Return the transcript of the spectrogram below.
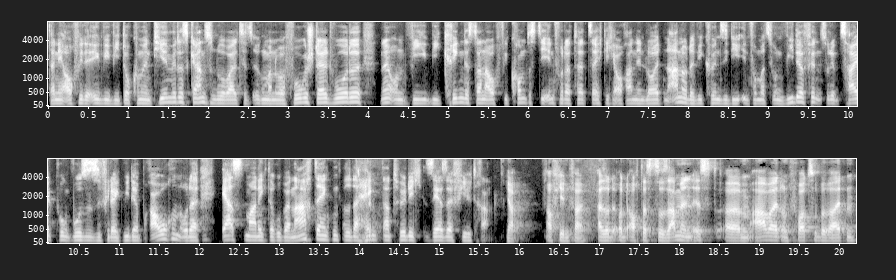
dann ja auch wieder irgendwie, wie dokumentieren wir das Ganze, nur weil es jetzt irgendwann mal vorgestellt wurde, ne, und wie, wie kriegen das dann auch, wie kommt es die Info da tatsächlich auch an den Leuten an oder wie können sie die Informationen wiederfinden zu dem Zeitpunkt, wo sie sie vielleicht wieder brauchen oder erstmalig darüber nachdenken. Also da hängt natürlich sehr, sehr viel dran. Ja, auf jeden Fall. Also und auch das zu sammeln ist ähm, Arbeit und vorzubereiten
